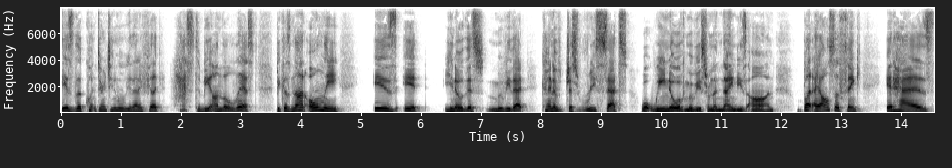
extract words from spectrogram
is the Quentin Tarantino movie that I feel like has to be on the list because not only is it, you know, this movie that kind of just resets what we know of movies from the 90s on. But I also think it has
